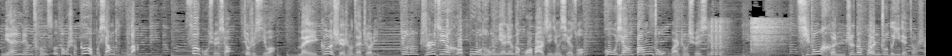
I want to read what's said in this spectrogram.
年龄层次都是各不相同的。涩谷学校就是希望。每个学生在这里就能直接和不同年龄的伙伴进行协作，互相帮助完成学习。其中很值得关注的一点就是，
